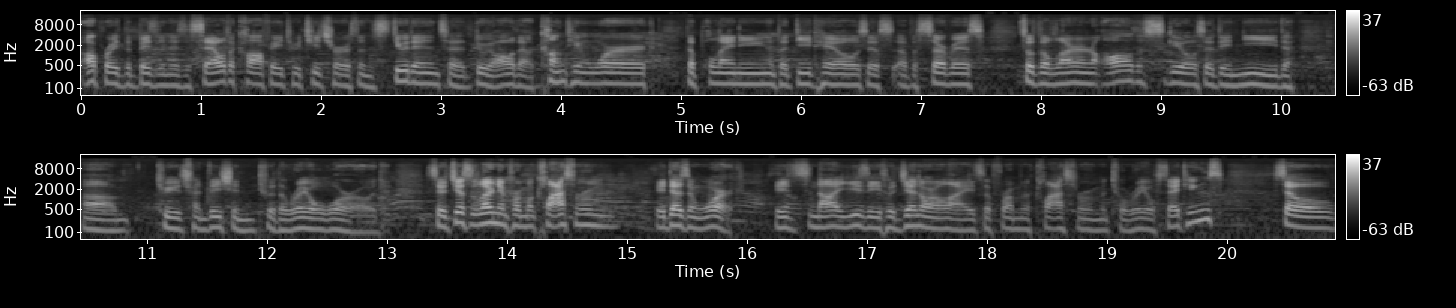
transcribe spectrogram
operate the business, sell the coffee to teachers and students, uh, do all the accounting work, the planning, the details of the service, so they learn all the skills that they need um, to transition to the real world. So just learning from a classroom, it doesn't work. It's not easy to generalize from the classroom to real settings. So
